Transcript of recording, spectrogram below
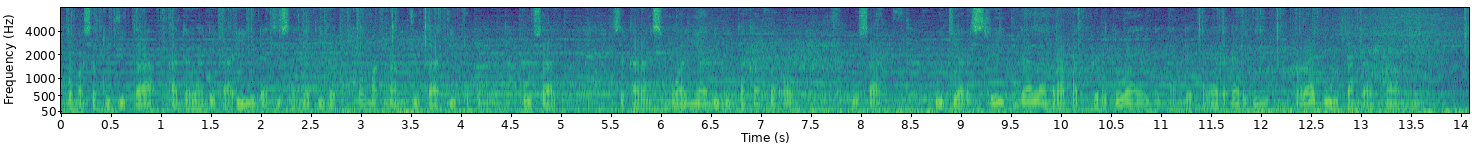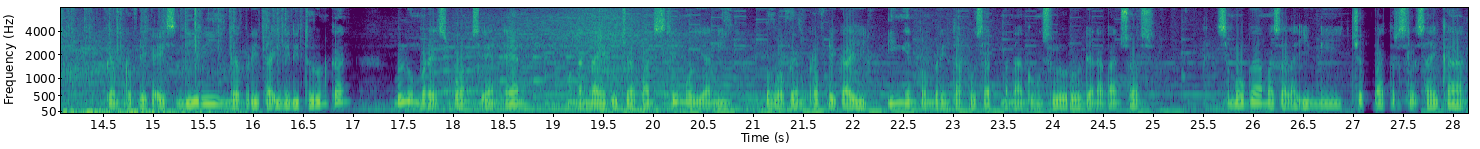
juta adalah DKI dan sisanya 3,6 juta itu pemerintah pusat. Sekarang semuanya diminta cover oleh pemerintah pusat. Ujar Sri dalam rapat virtual dengan DPR RI Rabu tanggal 6 Mei. Pemprov DKI sendiri hingga berita ini diturunkan belum merespon CNN mengenai ucapan Sri Mulyani bahwa Pemprov DKI ingin pemerintah pusat menanggung seluruh dana bansos. Semoga masalah ini cepat terselesaikan.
